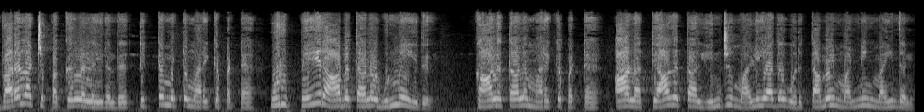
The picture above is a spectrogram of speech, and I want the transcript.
வரலாற்று பக்கங்கள்ல இருந்து திட்டமிட்டு மறைக்கப்பட்ட ஒரு பேர் ஆபத்தான உண்மை இது. காலத்தால மறைக்கப்பட்ட ஆனா தியாகத்தால் என்றும் அழியாத ஒரு தமிழ் மண்ணின் மைந்தன்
